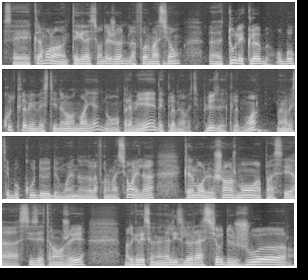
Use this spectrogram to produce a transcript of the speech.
c'est clairement l'intégration des jeunes, la formation. Euh, tous les clubs, ou beaucoup de clubs investissent dans en moyenne, nous en premier, des clubs investissent plus, des clubs moins, mais on investit beaucoup de, de moyens dans, la formation. Et là, clairement, le changement a passé à 6 étrangers. Malgré si on analyse le ratio de joueurs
